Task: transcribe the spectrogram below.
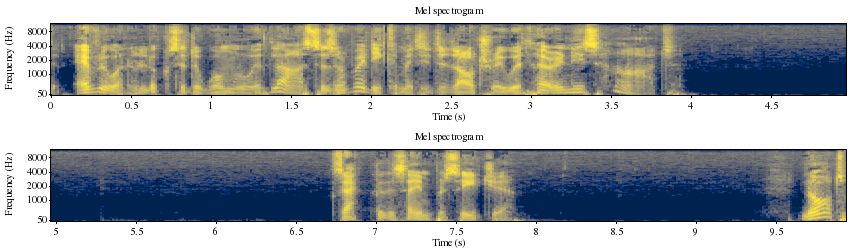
that everyone who looks at a woman with lust has already committed adultery with her in his heart. Exactly the same procedure. Not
